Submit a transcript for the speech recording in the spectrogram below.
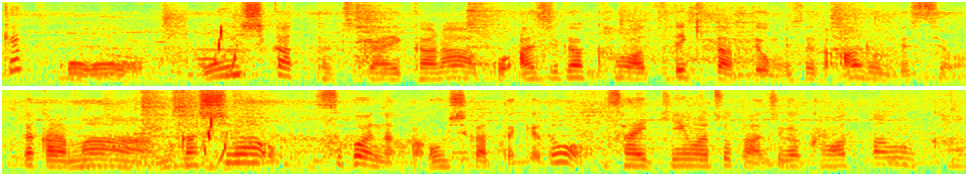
結構美味しかった時代からこう味が変わってきたっていうお店があるんですよ。だからまあ昔はすごいなんか美味しかったけど最近はちょっと味が変わったのかな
